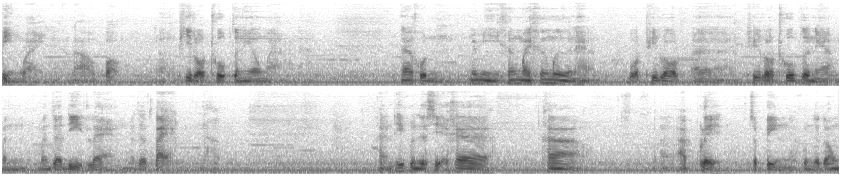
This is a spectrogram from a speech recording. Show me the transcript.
ปริงไว้แล้วเอาปอกพี่โรดทูบตัวนี้ออกมา ถ้าคุณไม่มีเครื่องไม้เครื่องมือนะฮะ บทพี่โหลดเอ่อพี่โหลดทูบตัวเนี้ยมันมันจะดีดแรงมันจะแตกนะครับแทนที่คุณจะเสียแค่ค่าอัปเกรดสปริงคุณจะต้อง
